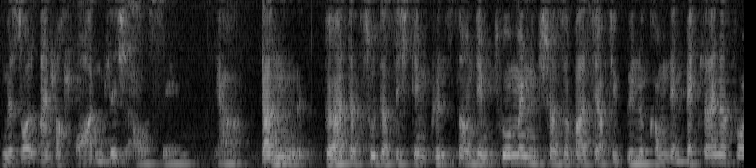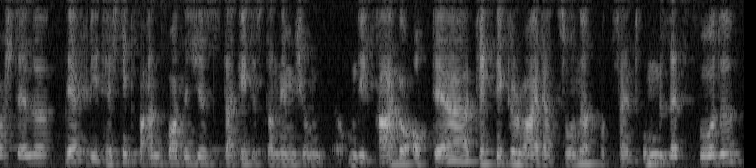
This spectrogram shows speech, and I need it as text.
Und es soll einfach ordentlich aussehen. Ja, dann gehört dazu, dass ich dem Künstler und dem Tourmanager, sobald sie auf die Bühne kommen, den Backliner vorstelle, der für die Technik verantwortlich ist. Da geht es dann nämlich um, um die Frage, ob der Technical Rider zu 100 Prozent umgesetzt wurde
